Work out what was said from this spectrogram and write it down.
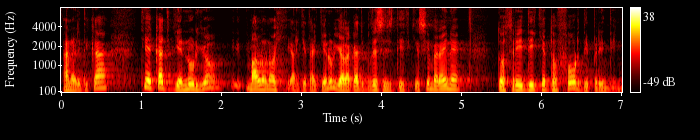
αναλυτικά. Και κάτι καινούριο, μάλλον όχι αρκετά καινούριο, αλλά κάτι που δεν συζητήθηκε σήμερα, είναι το 3D και το 4D printing,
